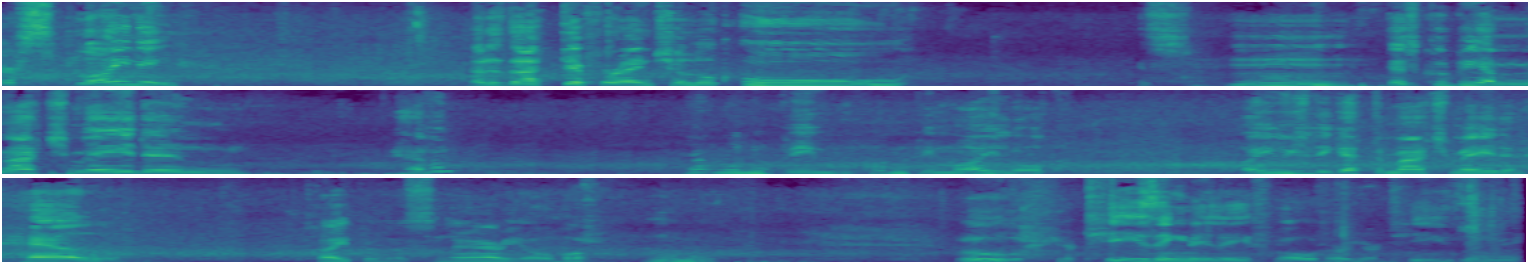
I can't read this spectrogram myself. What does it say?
They're splining. How does that differential look? Ooh, it's, hmm, this could be a match made in heaven. That wouldn't be, wouldn't be my luck. I usually get the match made in hell type of a scenario, but ooh, ooh, you're teasing me, leaf motor. You're teasing me.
